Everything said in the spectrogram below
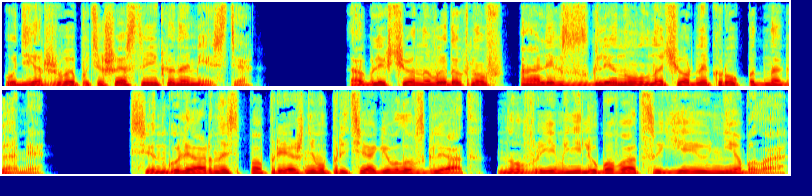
удерживая путешественника на месте. Облегченно выдохнув, Алекс взглянул на черный круг под ногами. Сингулярность по-прежнему притягивала взгляд, но времени любоваться ею не было.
